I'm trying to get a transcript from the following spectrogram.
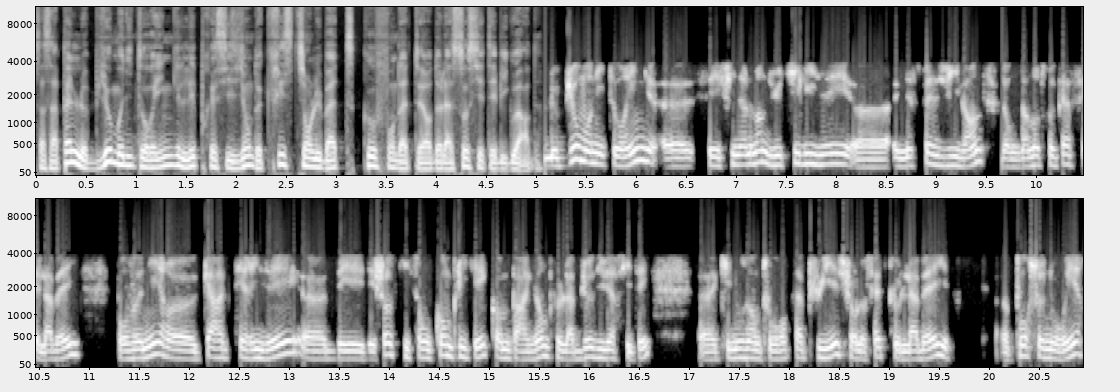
Ça s'appelle le biomonitoring, les précisions de Christian Lubat, cofondateur de la société Bigward. Le biomonitoring, euh, c'est finalement d'utiliser euh, une espèce vivante, donc dans notre cas c'est l'abeille, pour venir euh, caractériser des, des, choses qui sont compliquées, comme par exemple la biodiversité qui nous entoure. S'appuyer sur le fait que l'abeille pour se nourrir,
